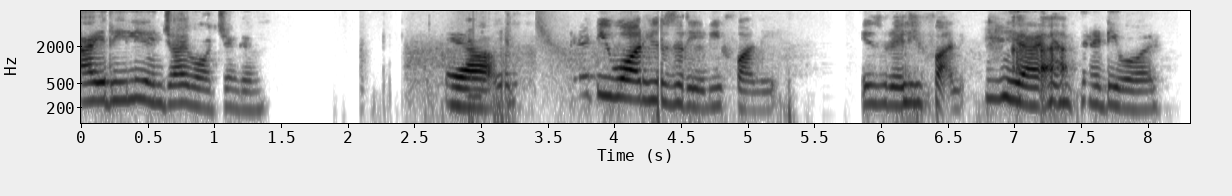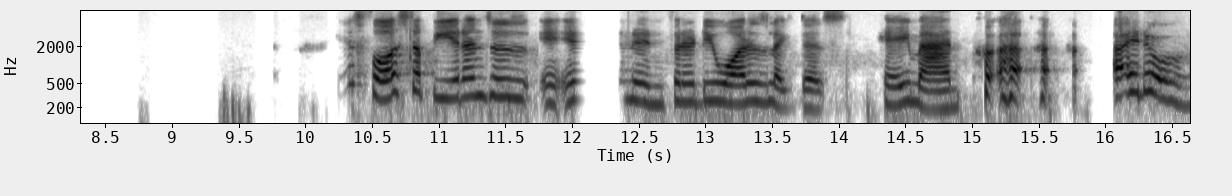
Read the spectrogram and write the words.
i really enjoy watching him Yeah. in Infinity War, he's really funny. He's really funny. yeah in infinity war His first appearance is in, in Infinity War is like this. Hey man. i know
